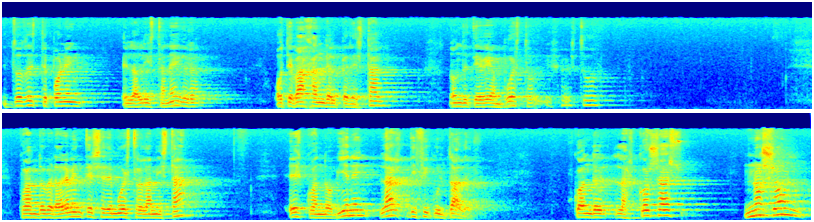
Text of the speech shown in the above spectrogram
entonces te ponen en la lista negra o te bajan del pedestal donde te habían puesto. Esto cuando verdaderamente se demuestra la amistad es cuando vienen las dificultades, cuando las cosas no son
